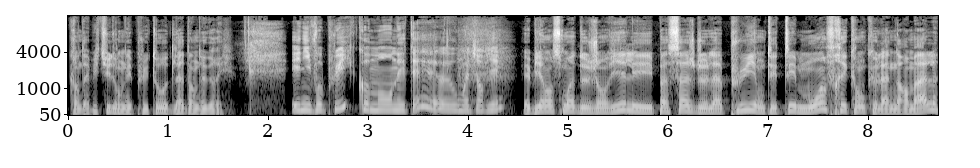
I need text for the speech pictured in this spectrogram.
quand d'habitude on est plutôt au-delà d'un degré. Et niveau pluie, comment on était euh, au mois de janvier? Eh bien, en ce mois de janvier, les passages de la pluie ont été moins fréquents que la normale,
